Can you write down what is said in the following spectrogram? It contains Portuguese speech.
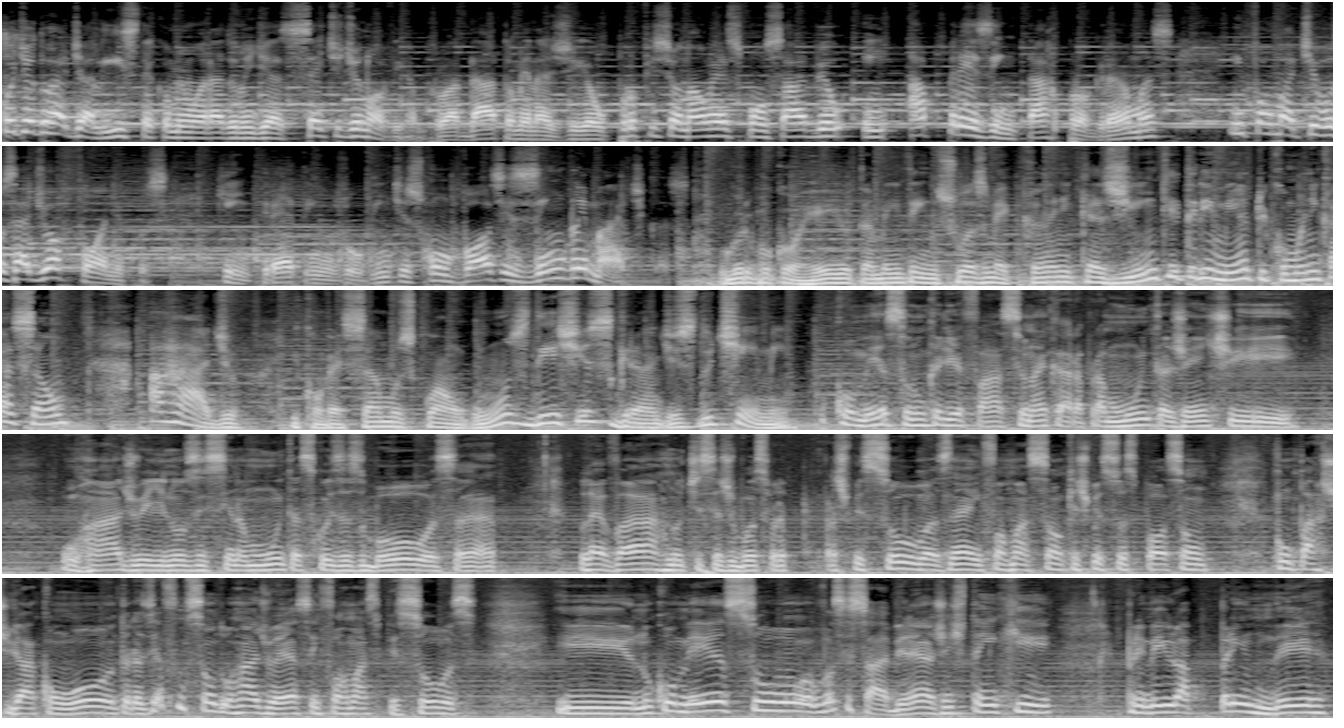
O Dia do Radialista é comemorado no dia 7 de novembro. A data homenageia o profissional responsável em apresentar programas informativos radiofônicos que entretem os ouvintes com vozes emblemáticas. O Grupo Correio também tem suas mecânicas de entretenimento e comunicação, a rádio, e conversamos com alguns destes grandes do time. O começo nunca é fácil, né, cara? Para muita gente, o rádio ele nos ensina muitas coisas boas. É levar notícias boas para as pessoas, né? informação que as pessoas possam compartilhar com outras. E a função do rádio é essa, informar as pessoas. E no começo, você sabe, né? a gente tem que primeiro aprender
